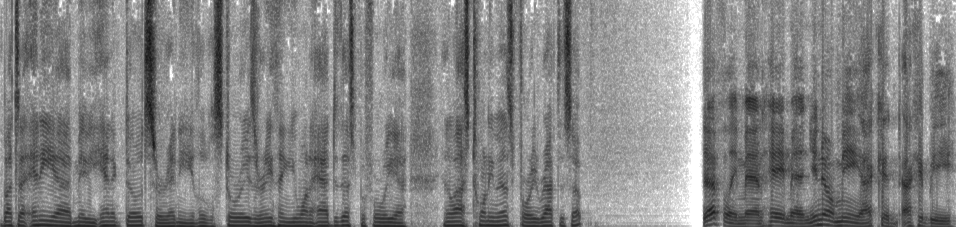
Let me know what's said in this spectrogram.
But uh, any uh, maybe anecdotes or any little stories or anything you want to add to this before we, uh, in the last twenty minutes before we wrap this up? Definitely, man. Hey, man, you know me. I could I could be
